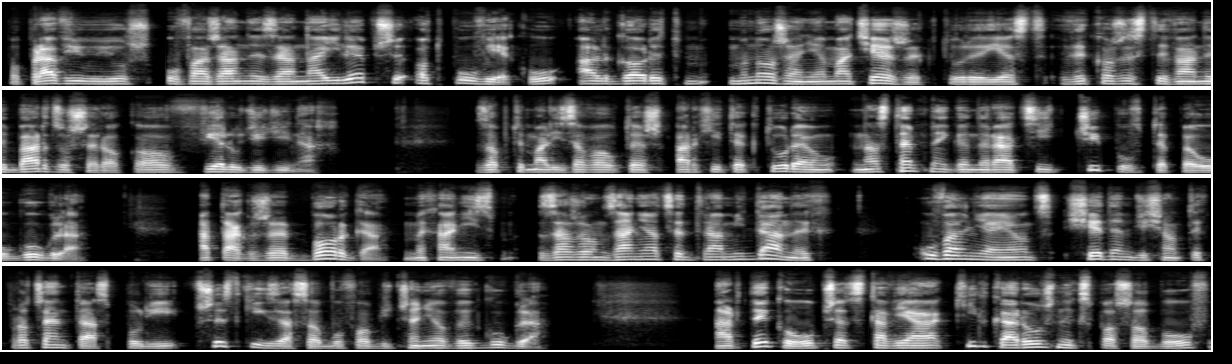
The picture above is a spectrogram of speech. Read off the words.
Poprawił już uważany za najlepszy od pół wieku algorytm mnożenia macierzy, który jest wykorzystywany bardzo szeroko w wielu dziedzinach. Zoptymalizował też architekturę następnej generacji chipów TPU Google'a, a także Borga, mechanizm zarządzania centrami danych, uwalniając 0,7% z puli wszystkich zasobów obliczeniowych Google'a. Artykuł przedstawia kilka różnych sposobów,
